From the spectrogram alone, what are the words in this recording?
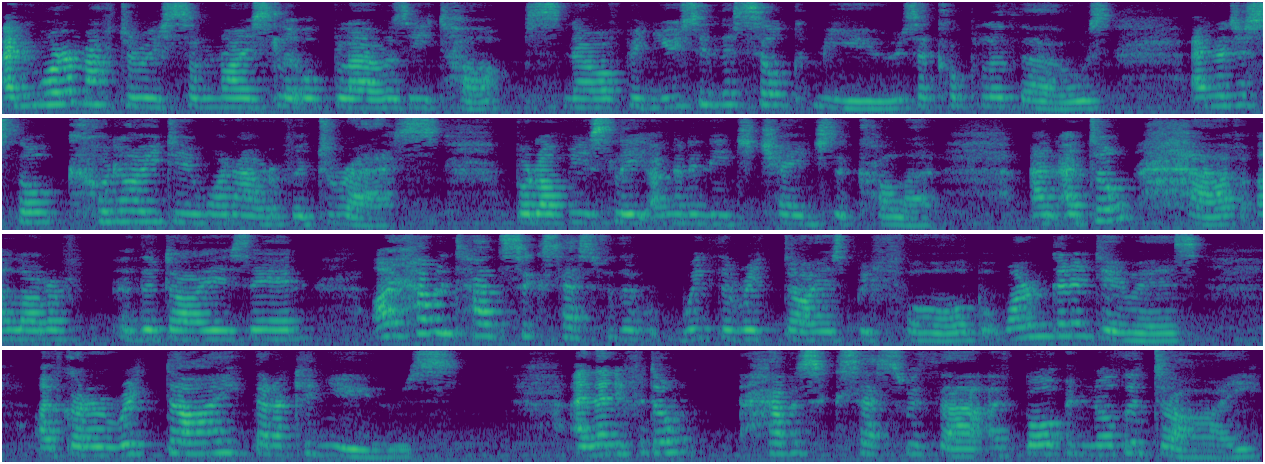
And what I'm after is some nice little blousey tops. Now I've been using the Silk Muse, a couple of those, and I just thought, could I do one out of a dress? But obviously I'm going to need to change the colour. And I don't have a lot of the dyes in. I haven't had success the, with the Rit dyes before, but what I'm going to do is I've got a Rit dye that I can use. And then if I don't have a success with that, I've bought another dye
